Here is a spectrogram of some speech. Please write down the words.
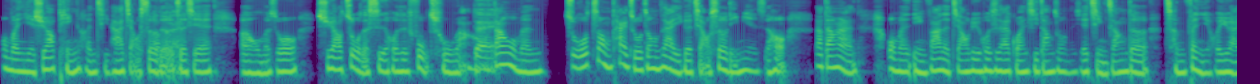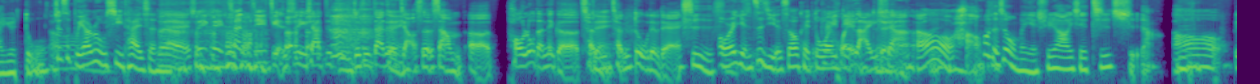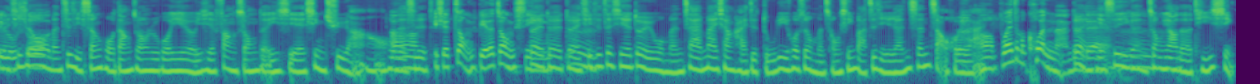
我们也需要平衡其他角色的这些.呃，我们说需要做的事或是付出啊。对，当我们。着重太着重在一个角色里面的时候，那当然我们引发的焦虑或是在关系当中那些紧张的成分也会越来越多，就是不要入戏太深。对，所以可以趁机检视一下自己，就是在这个角色上呃投入的那个程程度，对不对？是，偶尔演自己的时候可以多一点回来一下。哦，好，或者是我们也需要一些支持啊。哦，比如说，其实我们自己生活当中，如果也有一些放松的一些兴趣啊，或者是一些重别的重心，对对对，嗯、其实这些对于我们在迈向孩子独立，或是我们重新把自己人生找回来，哦，不会这么困难，对不对？对，也是一个很重要的提醒。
